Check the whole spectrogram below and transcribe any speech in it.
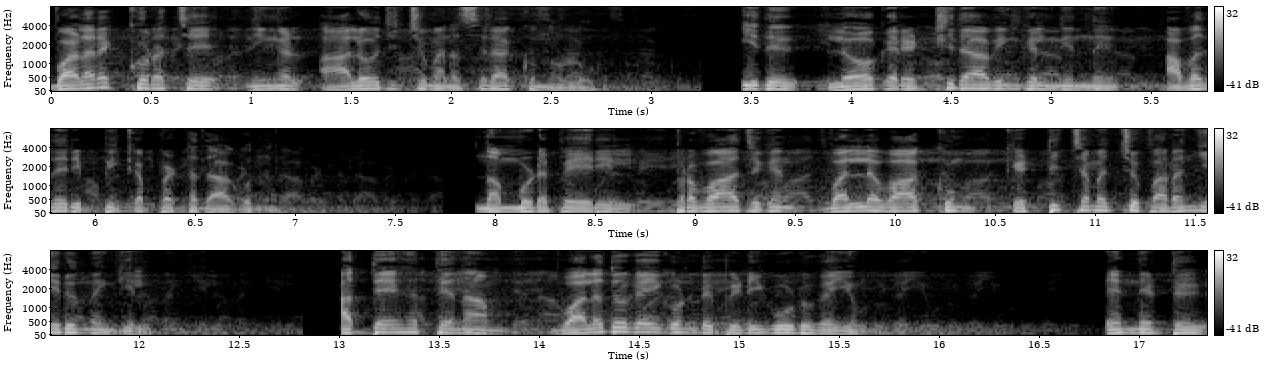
വളരെ കുറച്ചേ നിങ്ങൾ ആലോചിച്ചു മനസ്സിലാക്കുന്നുള്ളൂ. ഇത് ലോകരക്ഷിതാവിങ്കിൽ നിന്ന് അവതരിപ്പിക്കപ്പെട്ടതാകുന്നു. നമ്മുടെ പേരിൽ പ്രവാചകൻ വല്ല വാക്കും കെട്ടിച്ചമച്ചു പറഞ്ഞിരുന്നെങ്കിൽ അദ്ദേഹത്തെ നാം വലതുകൈകൊണ്ട് പിടികൂടുകയും എന്നിട്ട്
